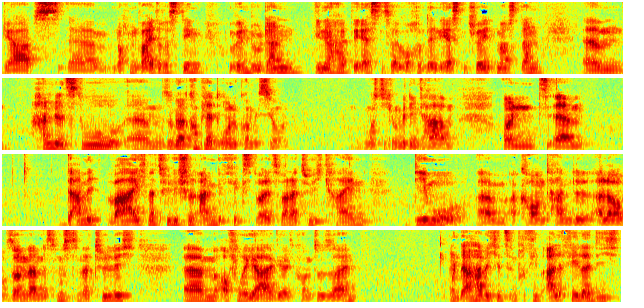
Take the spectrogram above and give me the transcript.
gab es ähm, noch ein weiteres Ding. Und wenn du dann innerhalb der ersten zwei Wochen deinen ersten Trade machst, dann ähm, handelst du ähm, sogar komplett ohne Kommission. Musste ich unbedingt haben. Und ähm, damit war ich natürlich schon angefixt, weil es war natürlich kein Demo-Account-Handel erlaubt, sondern es musste natürlich ähm, auf dem Realgeldkonto sein. Und da habe ich jetzt im Prinzip alle Fehler, die, ich,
